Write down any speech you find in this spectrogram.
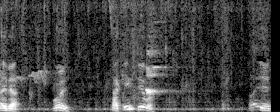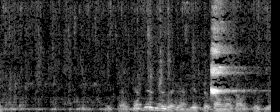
Aí, Beto. Oi. Tá aqui em cima. Aí. Que é beleza, né? Deixa eu botar um local disso aqui,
